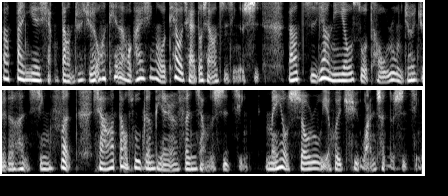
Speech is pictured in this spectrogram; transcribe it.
那半夜想到，你就会觉得哇，天啊，好开心！我跳起来都想要执行的事。然后只要你有所投入，你就会觉得很兴奋，想要到处跟别人分享的事情。没有收入也会去完成的事情。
